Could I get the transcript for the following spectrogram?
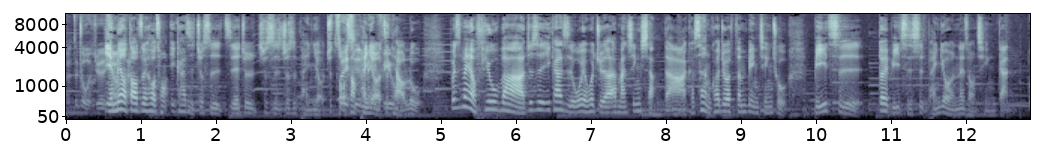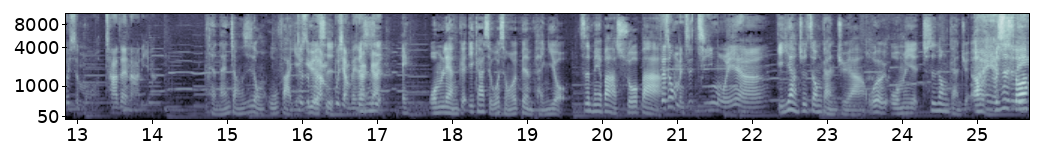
那个？这个我觉得也没有到最后，从一开始就是直接就是就是就是朋友，就走上朋友的这条路，不是没有 feel 吧？就是一开始我也会觉得还蛮欣赏的啊，可是很快就会分辨清楚彼此对彼此是朋友的那种情感。为什么差在哪里啊？很难讲，是这种无法言喻的事。不想被他干。哎，我们两个一开始为什么会变成朋友？这没有办法说吧？但是我们是基模呀啊，一样就是这种感觉啊。我有，我们也就是那种感觉啊，不是说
